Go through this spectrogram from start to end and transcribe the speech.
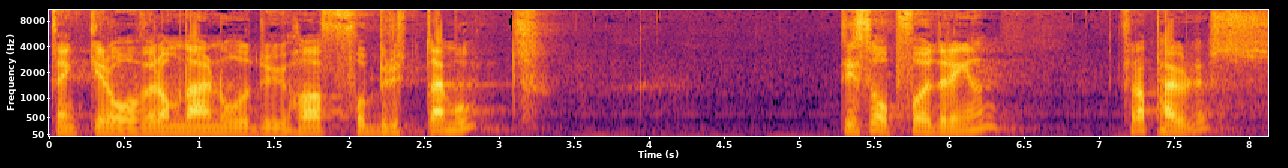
tenker over om det er noe du har forbrutt deg mot. Disse oppfordringene fra Paulus.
